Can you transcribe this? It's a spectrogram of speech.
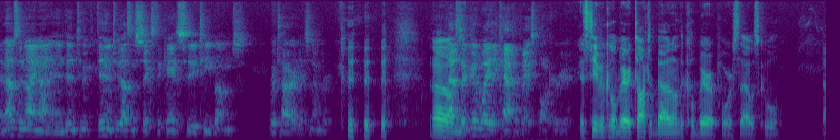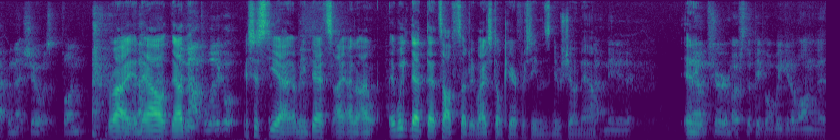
And that was in 99. And then, two, then in 2006, the Kansas City T-Bones retired his number. Oh, That's man. a good way to cap a baseball career. and Stephen Colbert talked about it on the Colbert Report, so that was cool. Back when that show was fun. Right, and now now And that not political. it's just yeah, I mean that's I I don't I we that that's off subject, but I just don't care for Stephen's new show now. No, me neither. And And I'm sure most of the people we get along with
